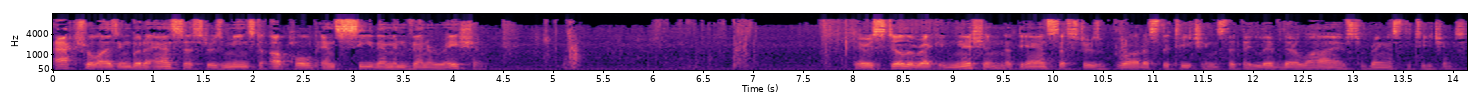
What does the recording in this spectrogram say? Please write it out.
actualizing Buddha ancestors means to uphold and see them in veneration. There is still the recognition that the ancestors brought us the teachings, that they lived their lives to bring us the teachings.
